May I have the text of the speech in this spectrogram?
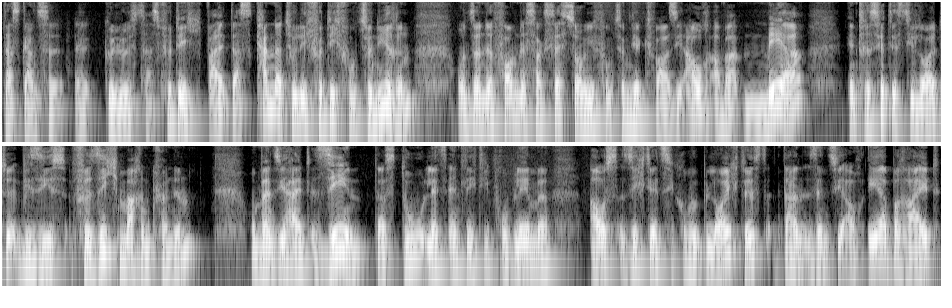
das Ganze äh, gelöst hast für dich, weil das kann natürlich für dich funktionieren und so eine Form der Success Story funktioniert quasi auch, aber mehr interessiert es die Leute, wie sie es für sich machen können. Und wenn sie halt sehen, dass du letztendlich die Probleme aus Sicht der Zielgruppe beleuchtest, dann sind sie auch eher bereit,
